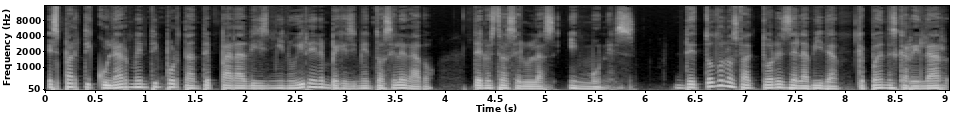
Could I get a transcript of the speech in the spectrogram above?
es particularmente importante para disminuir el envejecimiento acelerado de nuestras células inmunes. De todos los factores de la vida que pueden descarrilar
